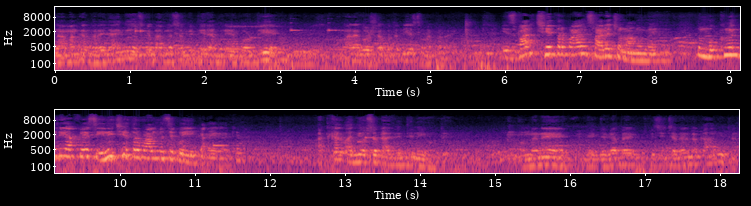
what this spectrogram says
नामांकन भरे जाएँगे उसके बाद में समिति ने अपनी रिपोर्ट दी है हमारा घोषणा पत्र दिए समय पर आएगा। इस बार क्षेत्रपाल सारे चुनावों में है। तो मुख्यमंत्री का फेस इन्हीं क्षेत्रपाल में से कोई एक आएगा क्या? अटकलबाजियों से राजनीति नहीं होती। और मैंने एक जगह पे किसी चैनल में कहा भी था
